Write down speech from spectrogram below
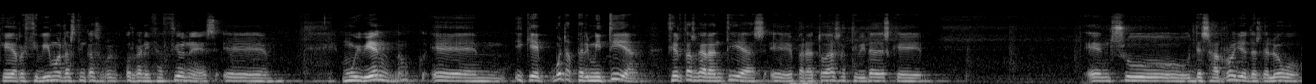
que recibimos las cinco organizaciones eh, muy bien em, y que bueno, permitía ciertas garantías eh, para todas las actividades que en su desarrollo, desde luego,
